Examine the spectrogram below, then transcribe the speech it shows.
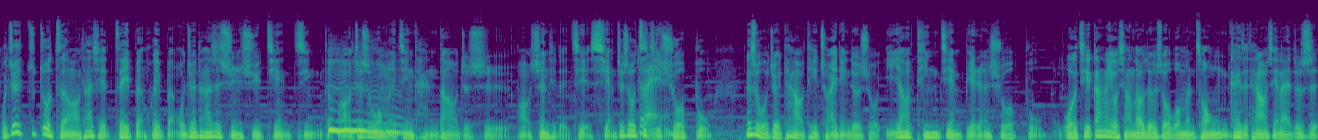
我觉得作作者哦，他写这一本绘本，我觉得他是循序渐进的哦，嗯就是我们已经谈到就是哦身体的界限，就说自己对说不。但是我觉得他有提出来一点，就是说也要听见别人说不。我其实刚刚有想到，就是说我们从开始谈到现在，就是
